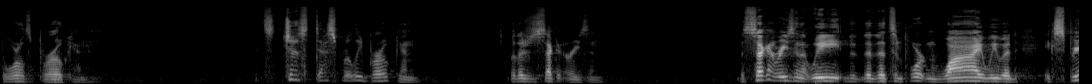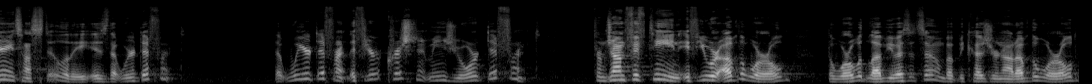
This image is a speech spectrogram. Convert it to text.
The world's broken. It's just desperately broken. But there's a second reason. The second reason that we that's important why we would experience hostility is that we're different. That we're different. If you're a Christian, it means you're different. From John 15, if you were of the world, the world would love you as its own, but because you're not of the world,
